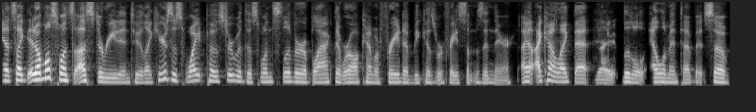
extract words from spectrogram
Yeah, it's like it almost wants us to read into. Like, here's this white poster with this one sliver of black that we're all kind of afraid of because we're afraid something's in there. I, I kind of like that Right. little element of it. So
